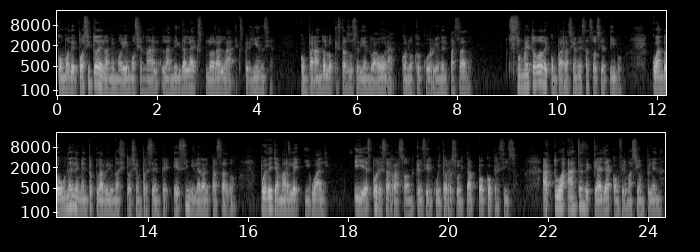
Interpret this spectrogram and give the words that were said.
Como depósito de la memoria emocional, la amígdala explora la experiencia, comparando lo que está sucediendo ahora con lo que ocurrió en el pasado. Su método de comparación es asociativo. Cuando un elemento clave de una situación presente es similar al pasado, puede llamarle igual, y es por esa razón que el circuito resulta poco preciso. Actúa antes de que haya confirmación plena.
